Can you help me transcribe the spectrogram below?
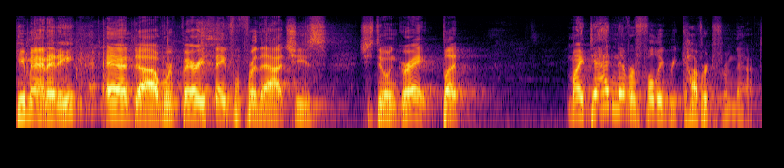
humanity, and uh, we're very thankful for that. She's she's doing great. But my dad never fully recovered from that.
